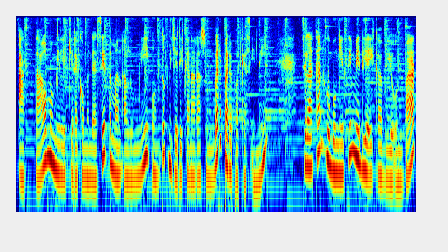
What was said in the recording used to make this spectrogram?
atau memiliki rekomendasi teman alumni untuk dijadikan narasumber pada podcast ini, silakan hubungi tim media IKBio Unpad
